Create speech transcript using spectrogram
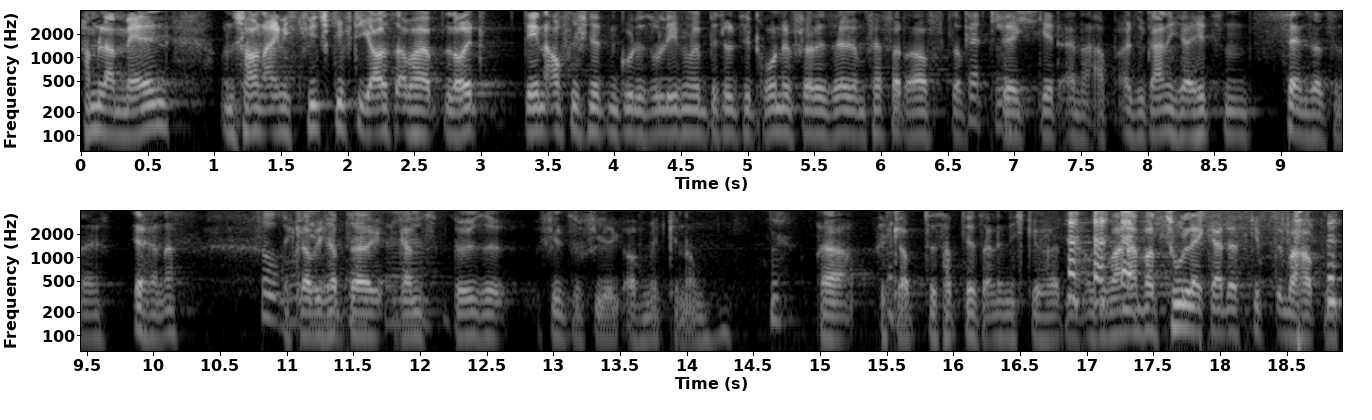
haben Lamellen und schauen eigentlich quietschgiftig aus, aber Leute, den aufgeschnitten, gutes Oliven, ein bisschen Zitrone, Fleur de Sel und Pfeffer drauf, so, der geht einer ab. Also gar nicht erhitzen, sensationell. Irre, ne? So ich glaube, ich habe da ganz böse viel zu viel auch mitgenommen. Ja, ich glaube, das habt ihr jetzt alle nicht gehört. Ne? Aber die waren einfach zu lecker, das gibt's überhaupt nicht.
